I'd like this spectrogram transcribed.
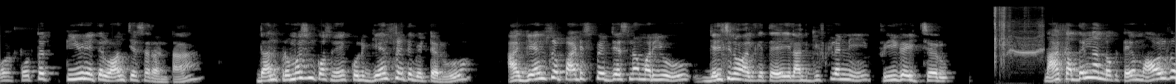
ఒక కొత్త టీవీని అయితే లాంచ్ చేశారంట. దాని ప్రమోషన్ కోసమే కొన్ని గేమ్స్ అయితే పెట్టారు. ఆ గేమ్స్లో పార్టిసిపేట్ చేసిన మరియు గెలిచిన వాళ్ళకైతే ఇలాంటి గిఫ్ట్లన్నీ ఫ్రీగా ఇచ్చారు. నాకు అర్థం కాదు ఒకటే మామూలుగా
